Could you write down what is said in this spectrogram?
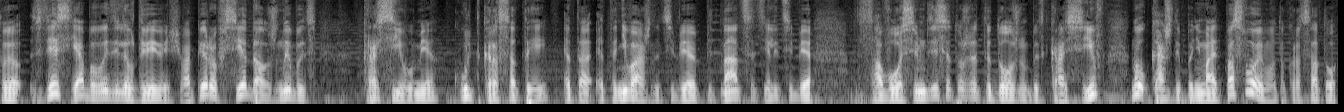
то здесь я бы выделил две две вещи. Во-первых, все должны быть красивыми, культ красоты. Это, это не важно, тебе 15 или тебе за 80 уже, ты должен быть красив. Ну, каждый понимает по-своему эту красоту.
